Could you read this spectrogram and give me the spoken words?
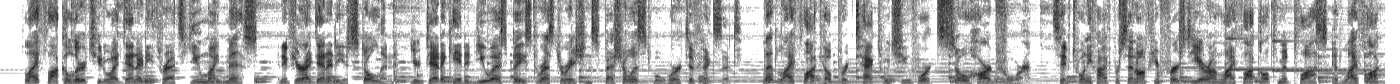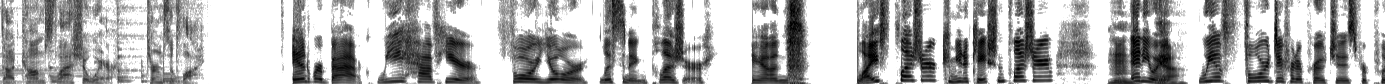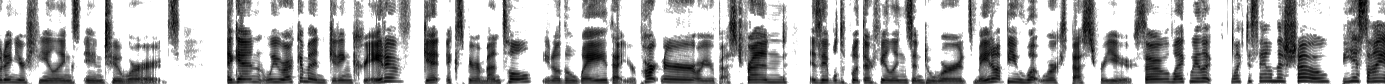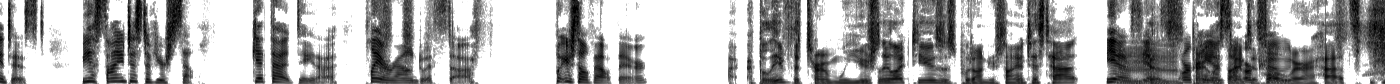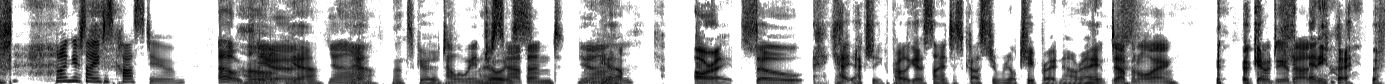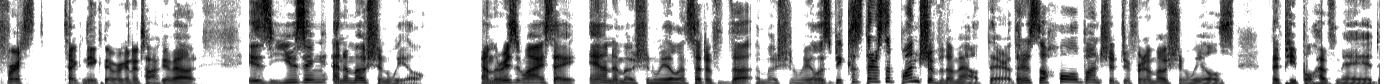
Lifelock alerts you to identity threats you might miss. And if your identity is stolen, your dedicated US based restoration specialist will work to fix it. Let Lifelock help protect what you've worked so hard for. Save 25% off your first year on Lifelock Ultimate Plus at lifelock.com slash aware. Terms apply. And we're back. We have here for your listening pleasure and life pleasure, communication pleasure. Hmm, Anyway, yeah. we have four different approaches for putting your feelings into words. Again, we recommend getting creative, get experimental. You know, the way that your partner or your best friend is able to put their feelings into words may not be what works best for you. So, like we like, like to say on this show, be a scientist. Be a scientist of yourself. Get that data. Play around with stuff. Put yourself out there. I, I believe the term we usually like to use is put on your scientist hat. Yes, Mm. yes. Or apparently pants or, or scientists all coat. wear hats. Put on your scientist costume. Oh, Oh, cute. yeah. Yeah. Yeah, that's good. Halloween I just always- happened. Yeah. Yeah. All right. So, yeah, actually, you could probably get a scientist costume real cheap right now, right? Definitely. Okay. Go do that. Anyway, the first technique that we're going to talk about is using an emotion wheel. And the reason why I say an emotion wheel instead of the emotion wheel is because there's a bunch of them out there. There's a whole bunch of different emotion wheels that people have made.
